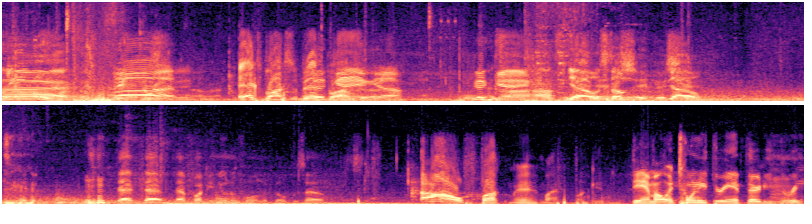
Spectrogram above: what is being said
Uh, Xbox is best good game, yo. Good game. Uh-huh. Yo, Good some shit, good yo. that that that fucking uniform look dope as hell. Oh fuck, man, my fucking. Damn, I went 23 and 33.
